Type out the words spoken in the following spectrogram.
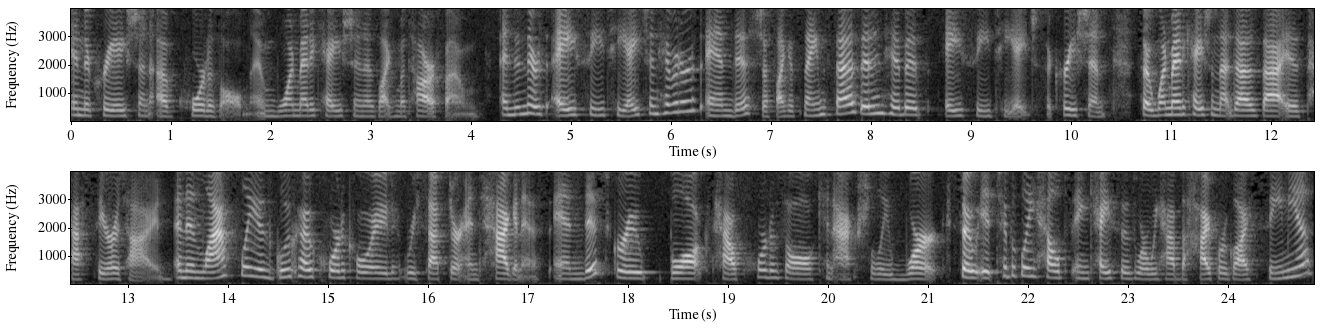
in the creation of cortisol. And one medication is like And then there's ACTH inhibitors, and this, just like its name says, it inhibits ACTH secretion. So one medication that does that is pasireotide. And then lastly is glucocorticoid receptor antagonists, and this group blocks how cortisol can actually work. So it typically helps in cases where we have the hyperglycemia,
